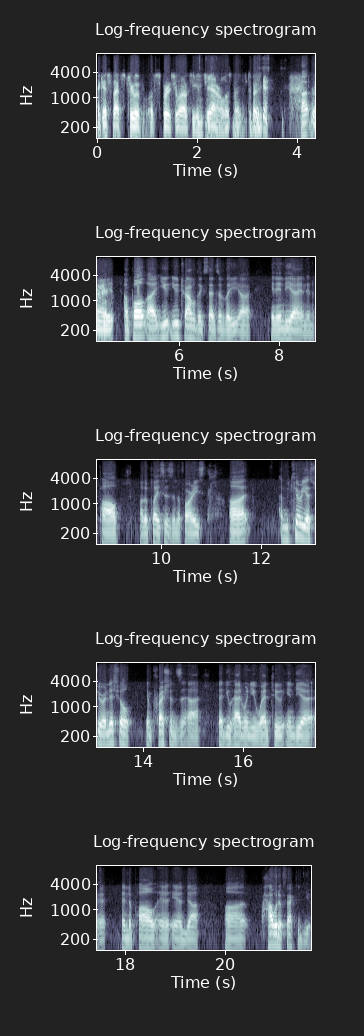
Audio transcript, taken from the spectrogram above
I guess that's true of, of spirituality in mm-hmm. general, isn't it? uh, right. Uh, Paul, uh, you you traveled extensively uh, in India and in Nepal, other places in the Far East. Uh, I'm curious your initial impressions that you had when you went to India and Nepal and. and uh, how it affected you.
